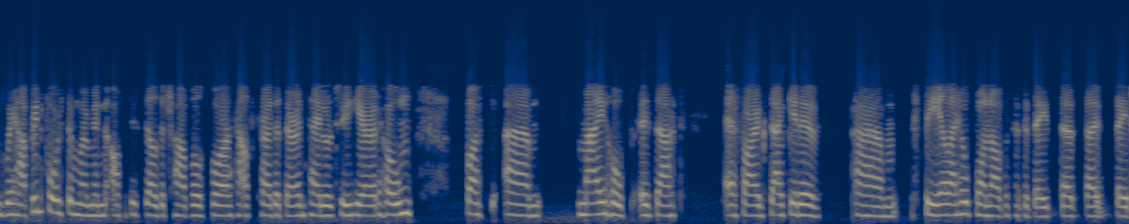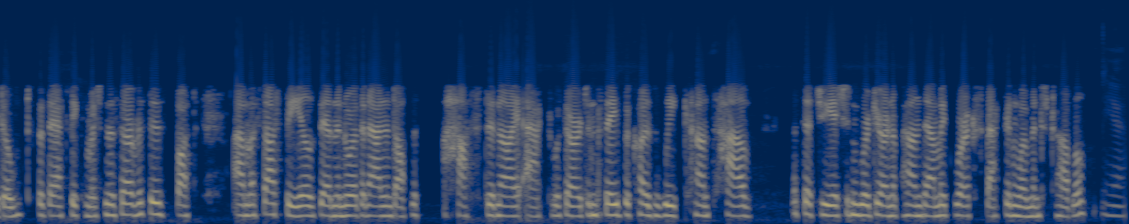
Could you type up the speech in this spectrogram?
we have been forcing women obviously still to travel for healthcare that they're entitled to here at home. But um, my hope is that if our executive um, fail, I hope one obviously that they that, that they don't that they actually commission the services. But um, if that fails, then the Northern Ireland office has to now act with urgency because we can't have a situation where during a pandemic we're expecting women to travel. Yeah.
